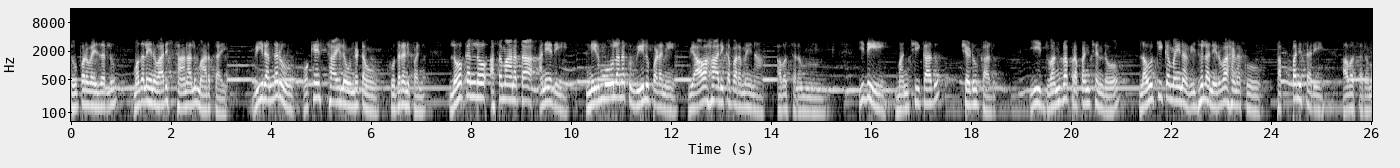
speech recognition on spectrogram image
సూపర్వైజర్లు మొదలైన వారి స్థానాలు మారతాయి. వీరందరూ ఒకే స్థాయిలో ఉండటం కుదరని పని. లోకంలో అసమానత అనేది నిర్మూలనకు వీలుపడని వ్యావహారికపరమైన అవసరం. ఇది మంచి కాదు చెడు కాదు. ఈ ద్వంద్వ ప్రపంచంలో లౌకికమైన విధుల నిర్వహణకు తప్పనిసరి అవసరం.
